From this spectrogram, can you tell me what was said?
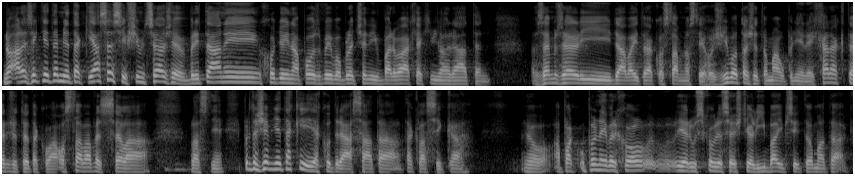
No ale řekněte mě, tak já jsem si všiml třeba, že v Británii chodí na pohřby oblečený v barvách, jaký měl rád ten zemřelý, dávají to jako slavnost jeho života, že to má úplně jiný charakter, že to je taková oslava veselá vlastně. Protože mě taky jako drásá ta, ta klasika. Jo, a pak úplný vrchol je Rusko, kde se ještě líbají při tom a tak.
